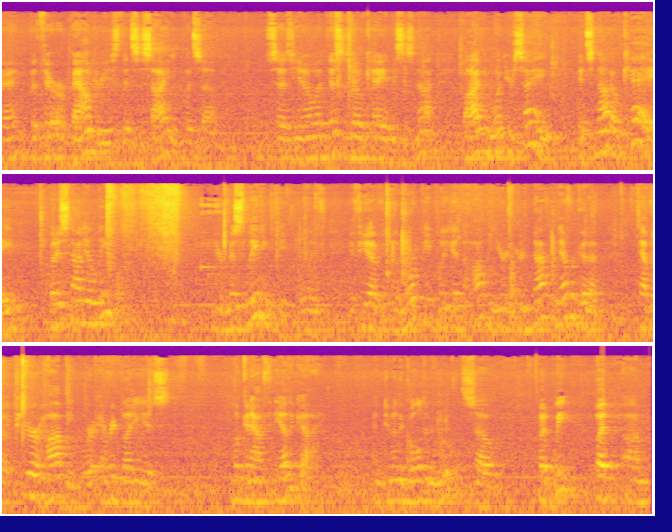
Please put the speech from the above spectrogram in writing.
okay? But there are boundaries that society puts up, says, you know what, this is okay and this is not. Well, Ivan, what you're saying, it's not okay, but it's not illegal. You're misleading people, if, if you have, the more people you get in the hobby, you're, you're not, never gonna have a pure hobby where everybody is looking out for the other guy and doing the golden rule. So, but we, but um,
